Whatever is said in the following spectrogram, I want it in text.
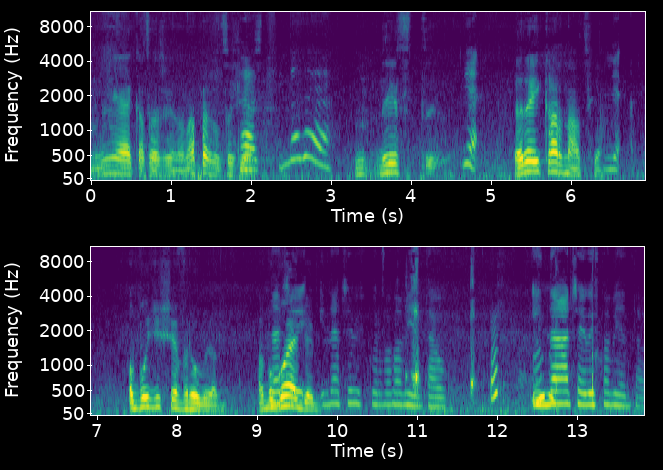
Nie, Katarzyno, na pewno coś Tak. jest. No nie. N- Jest Nie. Reinkarnacja. Nie. Obudzisz się wróblem. Albo Inaczej, głębiem. inaczej byś kurwa pamiętał. Inaczej byś pamiętał.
